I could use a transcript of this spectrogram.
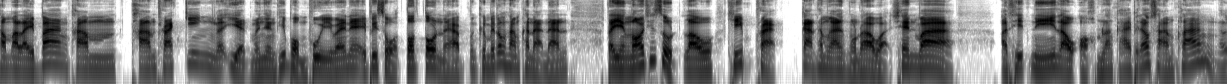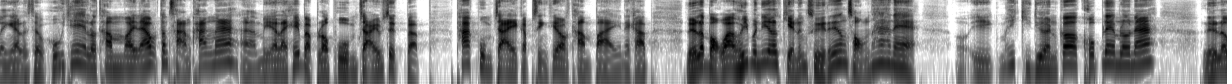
ทำอะไรบ้างทำ time tracking ละเอียดเหมือนอย่างที่ผมพูดไว้ใน episode ต้นๆนะครับ มันคือไม่ต้องทำขนาดนั้น แต่อย่างน้อยที่สุดเรา keep track การทำงานของเราอะเช่นว่า อาทิตย์นี้เราออกกำลังกายไปแล้ว 3 ครั้งอะไรเงี้ยเราจะแบบโอ้เย่เราทำไปแล้วตั้ง 3 ครั้งนะอ่ามีอะไรให้แบบเราภูมิใจรู้สึกแบบภาคภูมิใจกับสิ่งที่เราทำไปนะครับหรือเราบอกว่าเฮ้ยวันนี้เราเขียนหนังสือได้ทั้งสองหน้าแน่อีกไม่กี่เดือนก็ครบเล่มแล้วนะ หรือเรา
